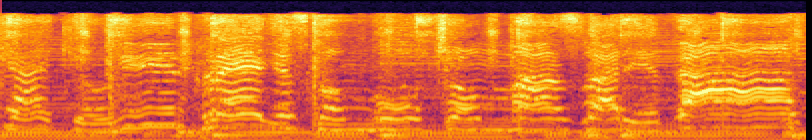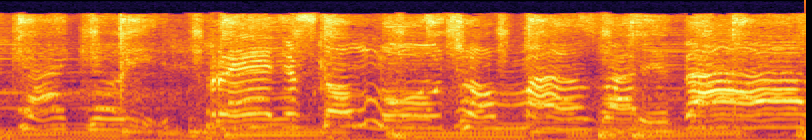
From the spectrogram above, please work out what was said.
que hay que oír. Reyes con mucho más variedad, lo que hay que oír. Reyes con mucho más variedad,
